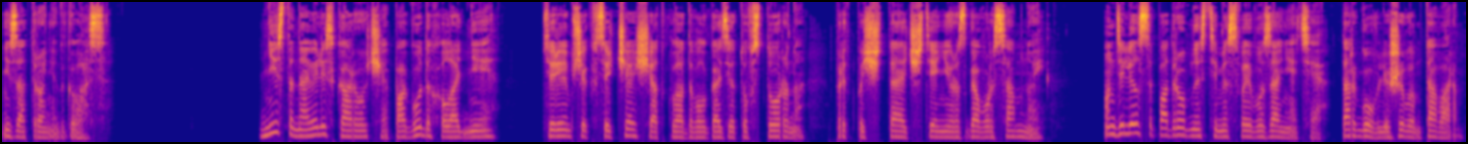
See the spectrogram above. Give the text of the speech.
не затронет глаз. Дни становились короче, погода холоднее. Тюремщик все чаще откладывал газету в сторону, предпочитая чтению разговор со мной. Он делился подробностями своего занятия — торговли живым товаром.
